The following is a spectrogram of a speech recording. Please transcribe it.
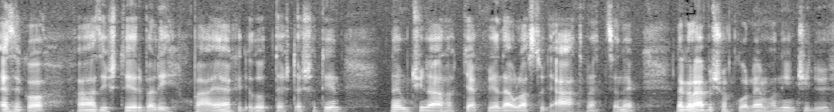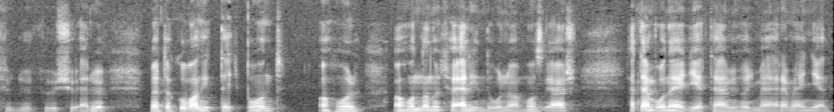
ezek a fázistérbeli pályák egy adott test esetén nem csinálhatják például azt, hogy átmetszenek, legalábbis akkor nem, ha nincs időfüggő külső erő, mert akkor van itt egy pont, ahol, ahonnan, hogyha elindulna a mozgás, hát nem volna egyértelmű, hogy merre menjen.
